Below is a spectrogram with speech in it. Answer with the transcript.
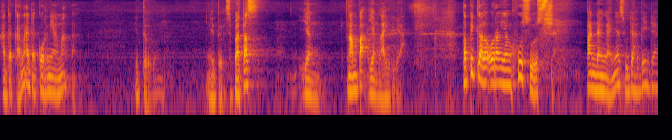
ada karena ada kornea mata. Itu. Itu. Sebatas yang nampak yang lahir ya. Tapi kalau orang yang khusus pandangannya sudah beda.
